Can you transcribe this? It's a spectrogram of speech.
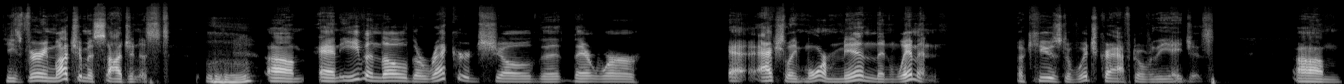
He's very much a misogynist. Mhm. Um, and even though the records show that there were actually more men than women accused of witchcraft over the ages, um,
